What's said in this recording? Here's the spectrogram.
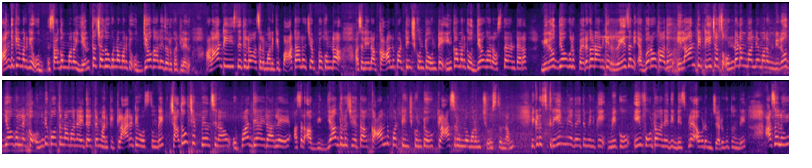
అందుకే మనకి సగం మనం ఎంత చదువుకున్నా మనకి ఉద్యోగాలే దొరకట్లేదు. అలాంటి ఈ స్థితిలో అసలు మనకి పాఠాలు చెప్పకుండా అసలు ఇలా కాళ్ళు పట్టించుకుంటూ ఉంటే ఇంకా మనకి ఉద్యోగాలు వస్తాయంటారా? నిరుద్యోగులు పెరగడానికి రీజన్ ఎవరో కాదు. ఇలాంటి టీచర్స్ ఉండడం వల్లే మనం నిరుద్యోగులు లెక్క ఉండిపోతున్నాం అనేది అయితే మనకి క్లారిటీ వస్తుంది. చదువు చెప్పాల్సిన ఉపాధ్యాయురాలే అసలు ఆ విద్యార్థుల చేత కాళ్ళు పట్టించుకుంటూ క్లాస్ రూమ్లో మనం చూస్తున్నాం. ఇక్కడ స్క్రీన్ మీద అయితే మీకు మీకు ఈ ఫోటో అనేది డిస్ప్లే అవ్వడం జరుగుతుంది. అసలు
